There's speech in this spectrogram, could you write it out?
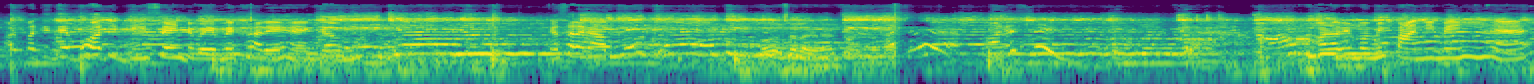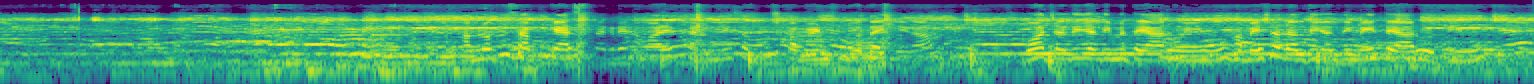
और पतिदेव बहुत ही डिसेंट वे में खड़े हैं एकदम। कैसा लगा आपको? अच्छा लग। रहा है और अभी मम्मी पानी में ही है। हम लोग सब कैसे लग रहे हैं? हमारे फैमिली सब कुछ कमेंट्स में बताइएगा। बहुत जल्दी जल्दी मैं तैयार हुई हूँ। हमेशा जल्दी जल्दी में ही तैयार होती हूँ।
